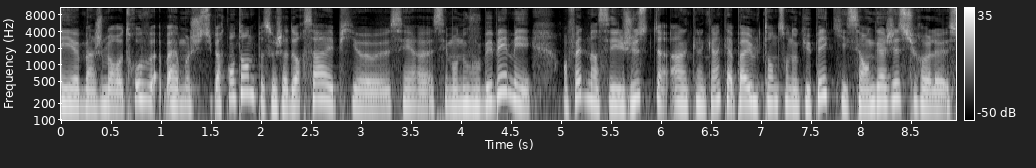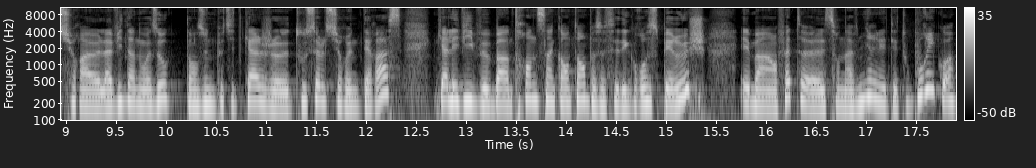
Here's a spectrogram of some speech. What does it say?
Et euh, ben je me retrouve, bah, moi je suis super contente parce que j'adore ça et puis euh, c'est euh, mon nouveau bébé, mais en fait, ben c'est juste un quelqu'un qui a pas eu le temps de s'en occuper, qui s'est engagé sur le- sur euh, la vie d'un oiseau dans une petite cage tout seul sur une terrasse, qui allait vivre ben 30-50 ans parce que c'est des grosses perruches. Et ben en fait, son avenir il était tout pourri quoi.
